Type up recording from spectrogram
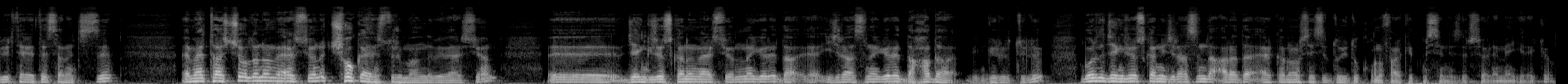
Bir TRT sanatçısı. Emel Taşçıoğlu'nun versiyonu çok enstrümanlı bir versiyon. Ee, Cengiz Özkan'ın versiyonuna göre da, e, icrasına göre daha da gürültülü. Bu arada Cengiz Özkan icrasında arada Erkan Orses'i duyduk. Onu fark etmişsinizdir. Söylemeye gerek yok.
